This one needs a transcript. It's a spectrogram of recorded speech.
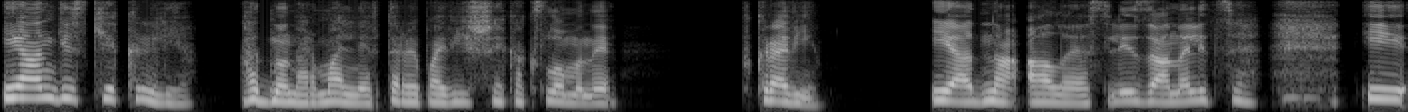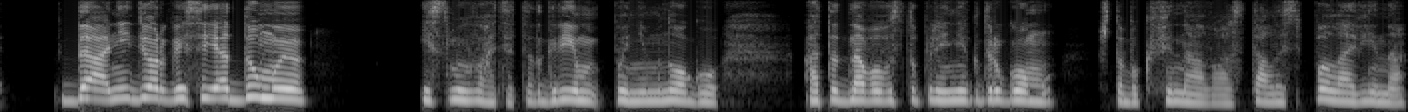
И ангельские крылья. Одно нормальное, второе повисшее, как сломанное. В крови. И одна алая слеза на лице. И да, не дергайся, я думаю. И смывать этот грим понемногу от одного выступления к другому, чтобы к финалу осталась половина,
